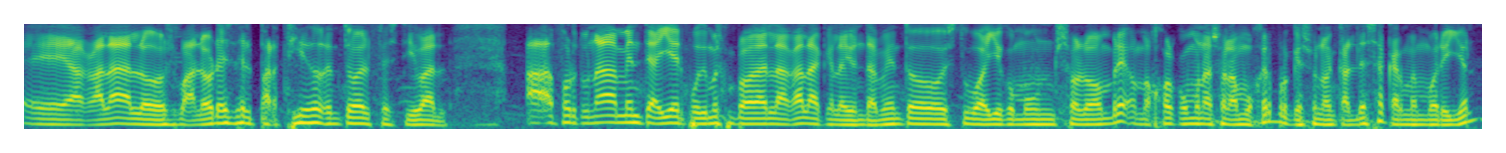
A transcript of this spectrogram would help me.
eh, a gala los valores del partido dentro del festival. Afortunadamente ayer pudimos comprobar en la gala que el ayuntamiento estuvo allí como un solo hombre, o mejor como una sola mujer, porque es una alcaldesa, Carmen Morillón,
